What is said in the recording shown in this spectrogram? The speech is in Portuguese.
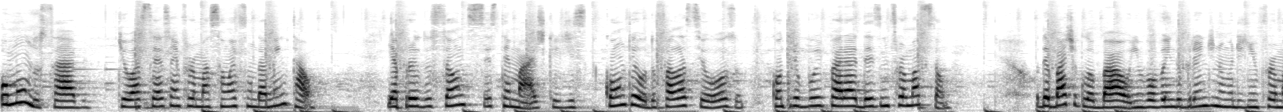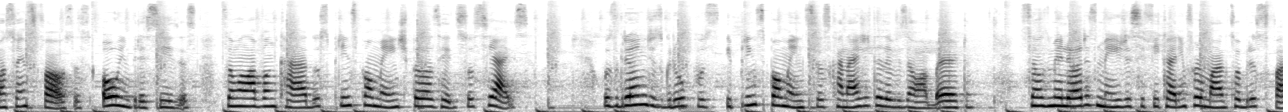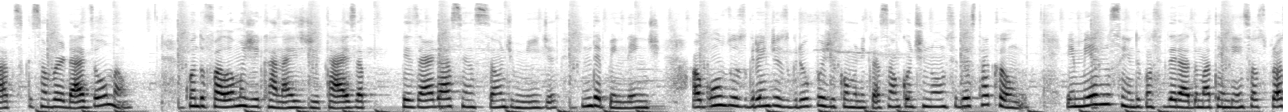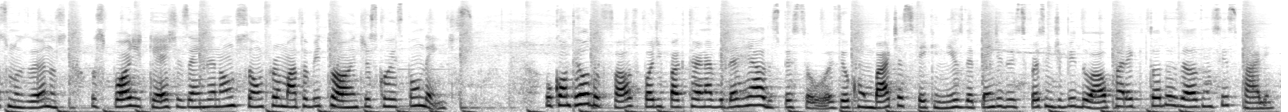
O mundo sabe que o acesso à informação é fundamental e a produção sistemática de conteúdo falacioso contribui para a desinformação. O debate global envolvendo grande número de informações falsas ou imprecisas são alavancados principalmente pelas redes sociais. Os grandes grupos e principalmente seus canais de televisão aberta são os melhores meios de se ficar informado sobre os fatos que são verdades ou não. Quando falamos de canais digitais, apesar da ascensão de mídia independente, alguns dos grandes grupos de comunicação continuam se destacando, e mesmo sendo considerado uma tendência aos próximos anos, os podcasts ainda não são um formato habitual entre os correspondentes. O conteúdo falso pode impactar na vida real das pessoas, e o combate às fake news depende do esforço individual para que todas elas não se espalhem.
